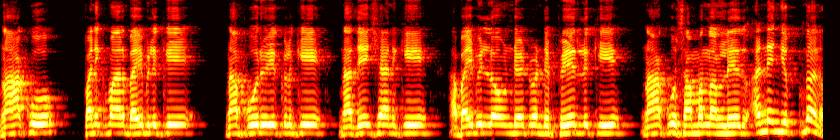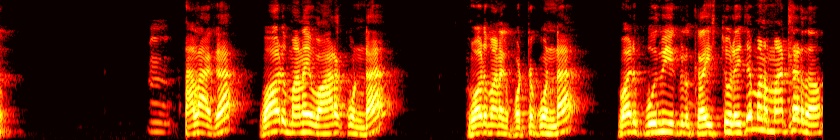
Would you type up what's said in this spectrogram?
నాకు పనికిమాల బైబిల్కి నా పూర్వీకులకి నా దేశానికి ఆ బైబిల్లో ఉండేటువంటి పేర్లకి నాకు సంబంధం లేదు అని నేను చెప్తున్నాను. అలాగా వాడు మనవి వాడకుండా వాడు మనకు పుట్టకుండా వాడి పూర్వీకులు క్రైస్తవులు అయితే మనం మాట్లాడదాం.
